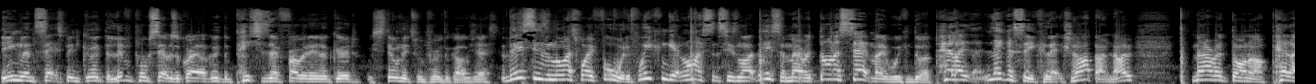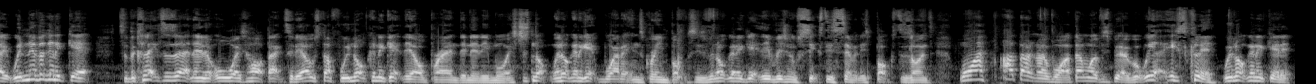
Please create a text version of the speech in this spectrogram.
The England set's been good. The Liverpool set was a great idea. The pitches they're throwing in are good. We still need to improve the goals, yes. This is a nice way forward. If we can get licenses like this, a Maradona set, maybe we can do a Pele legacy collection. I don't know. Maradona, Pele. We're never going to get to the collectors out there that always hark back to the old stuff. We're not going to get the old branding anymore. It's just not, we're not going to get Waddington's green boxes. We're not going to get the original 60s, 70s box designs. Why? I don't know why. I don't work for Hasbro, but we, it's clear. We're not going to get it.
